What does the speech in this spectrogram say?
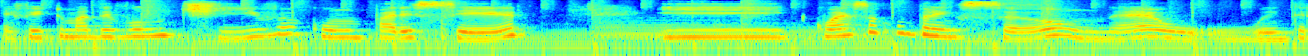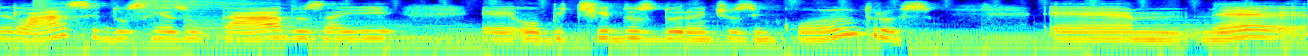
é feita uma devolutiva com um parecer e com essa compreensão, né, o, o entrelace dos resultados aí é, obtidos durante os encontros, é, né,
